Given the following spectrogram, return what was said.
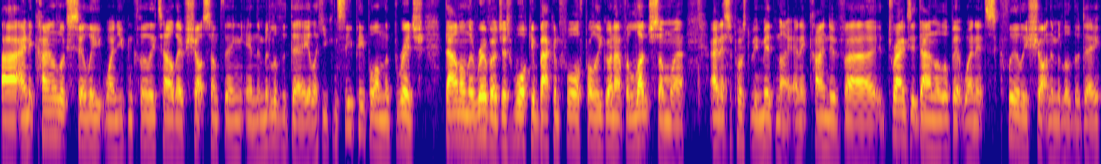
Uh, and it kind of looks silly when you can clearly tell they've shot something in the middle of the day. Like you can see people on the bridge down on the river just walking back and forth, probably going out for lunch somewhere, and it's supposed to be midnight, and it kind of uh, drags it down a little bit when it's clearly shot in the middle of the day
